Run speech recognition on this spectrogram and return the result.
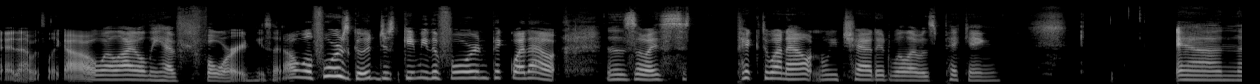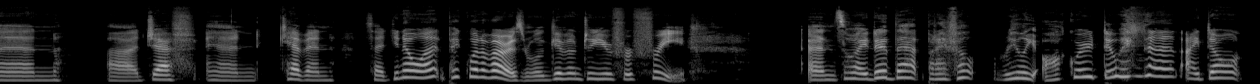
And I was like, oh, well, I only have four. And he said, oh, well, four's good. Just give me the four and pick one out. And so I s- picked one out and we chatted while I was picking. And then, uh, Jeff and Kevin said, you know what? Pick one of ours and we'll give them to you for free. And so I did that, but I felt really awkward doing that. I don't,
